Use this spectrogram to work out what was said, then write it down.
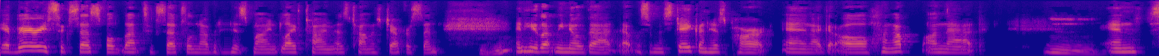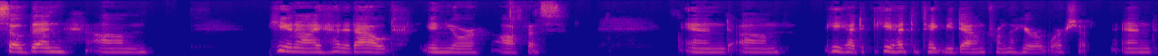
a very successful, not successful enough in his mind, lifetime as Thomas Jefferson. Mm-hmm. And he let me know that that was a mistake on his part. And I got all hung up on that. Mm. And so then um, he and I headed out in your office. And um, he had to, he had to take me down from the hero worship. And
